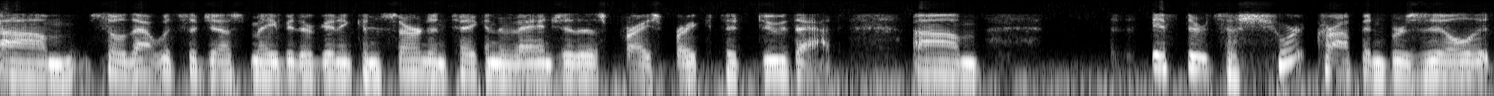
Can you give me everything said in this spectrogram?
Um, so that would suggest maybe they're getting concerned and taking advantage of this price break to do that. Um, if there's a short crop in Brazil, it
